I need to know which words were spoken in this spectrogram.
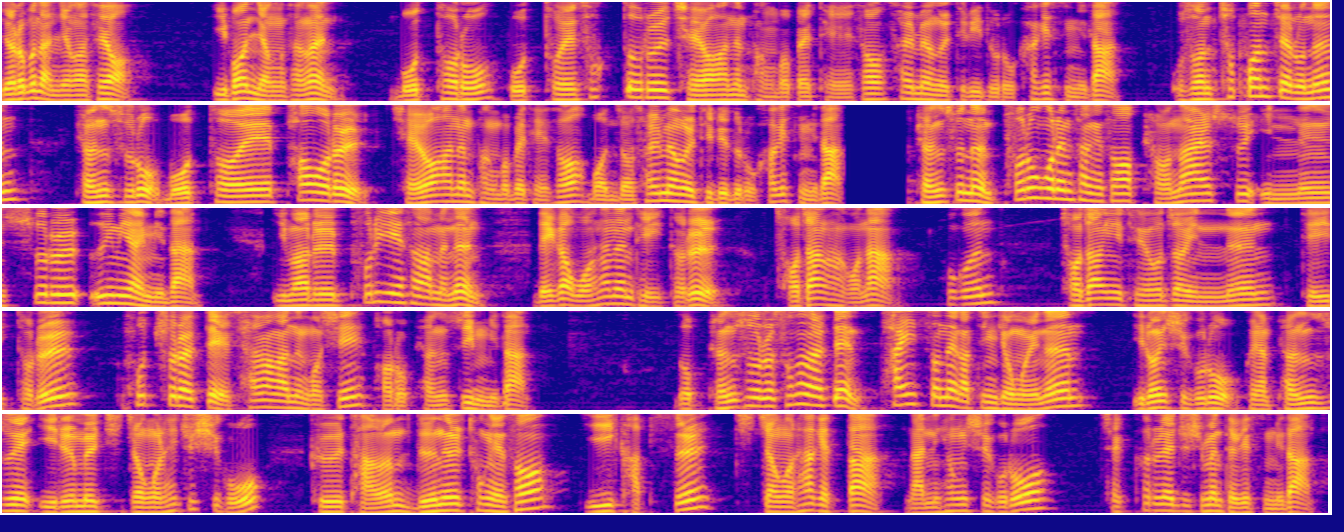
여러분 안녕하세요. 이번 영상은 모터로 모터의 속도를 제어하는 방법에 대해서 설명을 드리도록 하겠습니다. 우선 첫 번째로는 변수로 모터의 파워를 제어하는 방법에 대해서 먼저 설명을 드리도록 하겠습니다. 변수는 프로그램상에서 변화할 수 있는 수를 의미합니다. 이 말을 풀이해서 하면은 내가 원하는 데이터를 저장하거나 혹은 저장이 되어져 있는 데이터를 호출할 때 사용하는 것이 바로 변수입니다. 변수를 선언할 땐 파이썬에 같은 경우에는 이런 식으로 그냥 변수의 이름을 지정을 해주시고 그 다음 는을 통해서 이 값을 지정을 하겠다라는 형식으로 체크를 해주시면 되겠습니다.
